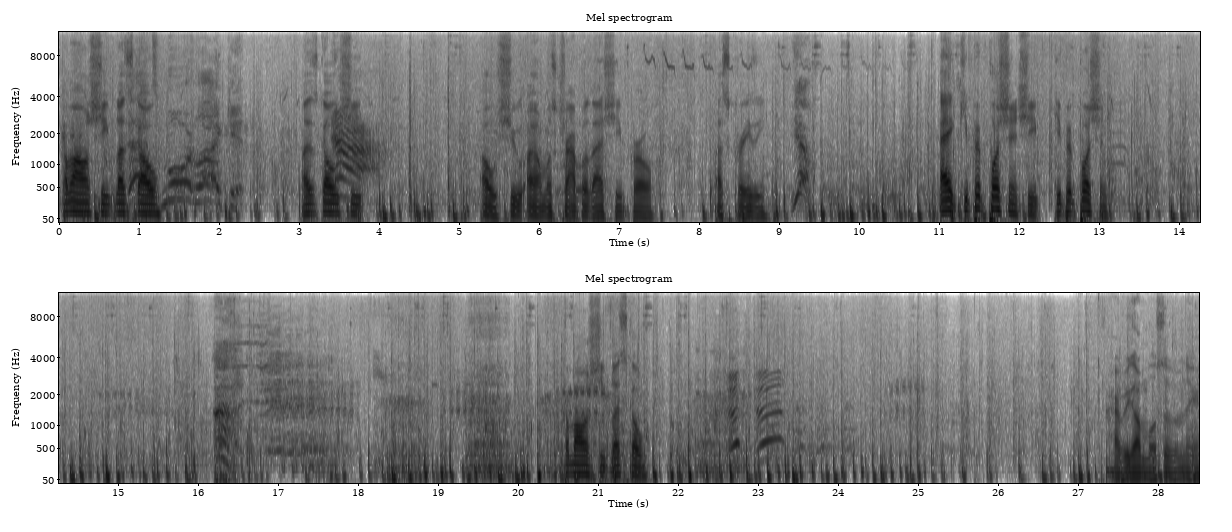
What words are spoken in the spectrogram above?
Come on, sheep, let's go. That's more like. Let's go, sheep. Oh, shoot. I almost trampled that sheep, bro. That's crazy. Yeah. Hey, keep it pushing, sheep. Keep it pushing. Come on, sheep. Let's go. Alright, we got most of them there.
